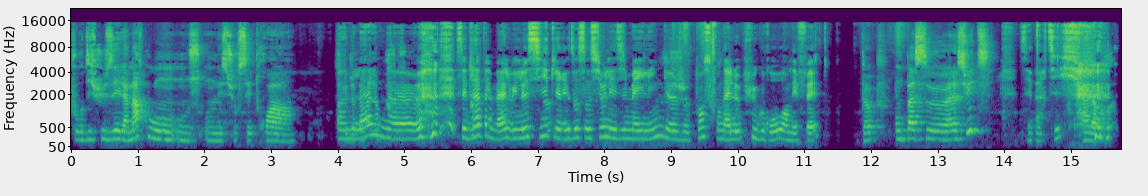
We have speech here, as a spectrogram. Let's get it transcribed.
pour diffuser la marque ou on, est sur ces trois Online, c'est déjà pas mal. Oui, le site, les réseaux sociaux, les emailing, je pense qu'on a le plus gros, en effet. Top. On passe à la suite? C'est parti. Alors,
